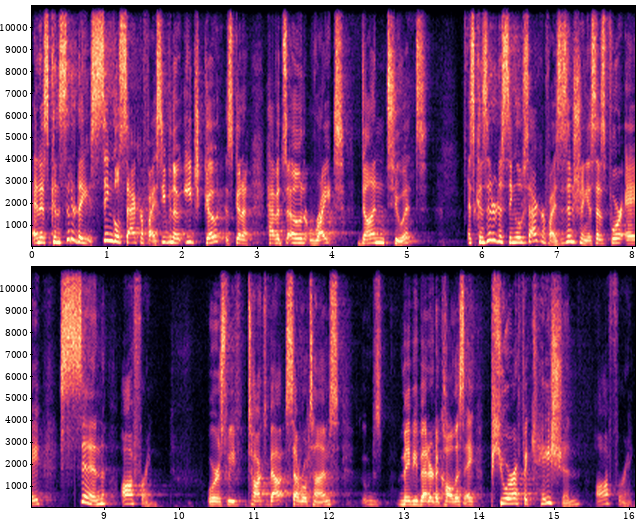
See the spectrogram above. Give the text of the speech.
And it's considered a single sacrifice, even though each goat is going to have its own rite done to it. It's considered a single sacrifice. It's interesting. It says for a sin offering. Or as we've talked about several times, maybe better to call this a purification offering.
